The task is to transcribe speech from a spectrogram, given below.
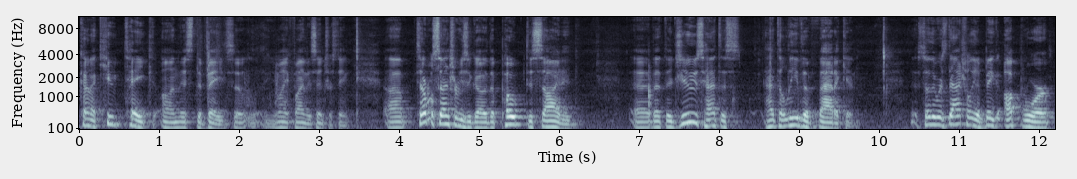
kind of cute take on this debate. So you might find this interesting. Uh, several centuries ago, the Pope decided uh, that the Jews had to, had to leave the Vatican. So there was naturally a big uproar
